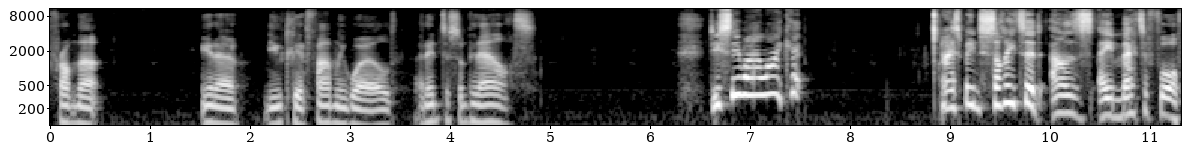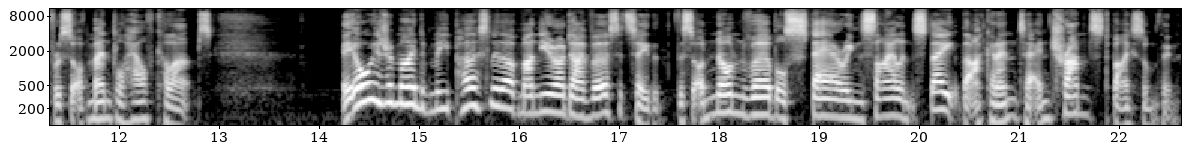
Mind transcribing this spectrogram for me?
from that, you know, nuclear family world and into something else. Do you see why I like it? It's been cited as a metaphor for a sort of mental health collapse. It always reminded me personally, though, of my neurodiversity, the, the sort of non-verbal, staring, silent state that I can enter, entranced by something.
